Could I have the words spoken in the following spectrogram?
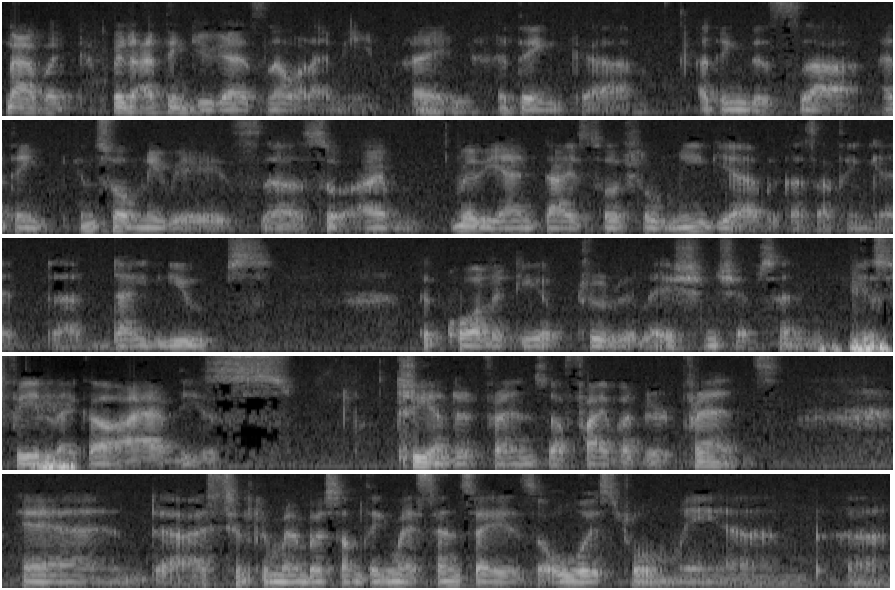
no, but but I think you guys know what I mean, right? I think uh, I think this uh, I think in so many ways. Uh, so I'm very anti-social media because I think it uh, dilutes the quality of true relationships, and you just feel like oh, I have these 300 friends or 500 friends. And uh, I still remember something my sensei has always told me, and uh,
